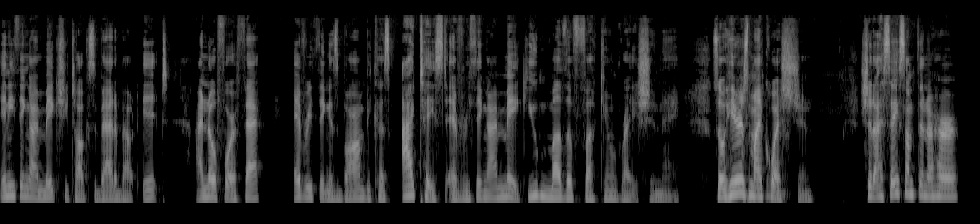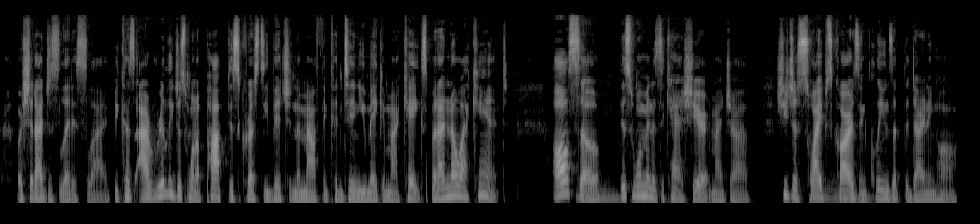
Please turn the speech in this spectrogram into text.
Anything I make, she talks bad about it. I know for a fact everything is bomb because I taste everything I make. You motherfucking right, Shanae. So here's my mm-hmm. question. Should I say something to her or should I just let it slide? Because I really just want to pop this crusty bitch in the mouth and continue making my cakes, but I know I can't. Also, mm-hmm. this woman is a cashier at my job. She just swipes cars and mm-hmm. cleans up the dining hall.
